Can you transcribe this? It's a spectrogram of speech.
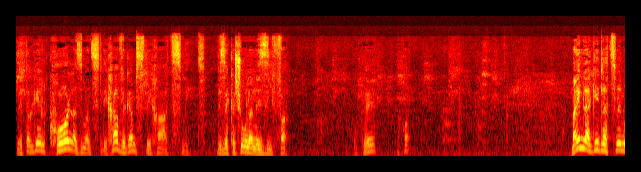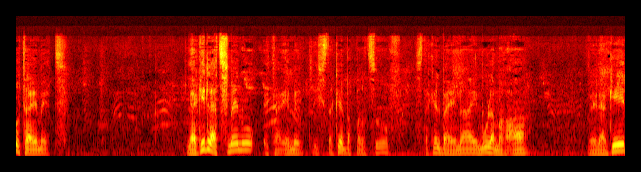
לתרגל כל הזמן סליחה וגם סליחה עצמית, וזה קשור לנזיפה, אוקיי? נכון. מה אם להגיד לעצמנו את האמת? להגיד לעצמנו את האמת, להסתכל בפרצוף, להסתכל בעיניים מול המראה, ולהגיד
